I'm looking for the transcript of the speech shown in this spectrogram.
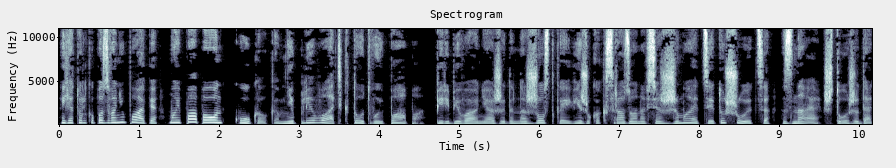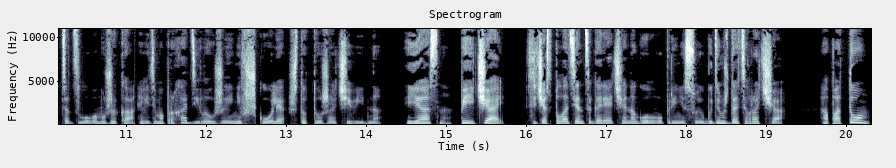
Я только позвоню папе. Мой папа, он... Куколка, мне плевать, кто твой папа. Перебиваю неожиданно жестко и вижу, как сразу она вся сжимается и тушуется, зная, что ожидать от злого мужика. Видимо, проходила уже и не в школе, что тоже очевидно. Ясно. Пей чай. Сейчас полотенце горячее на голову принесу и будем ждать врача. А потом...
